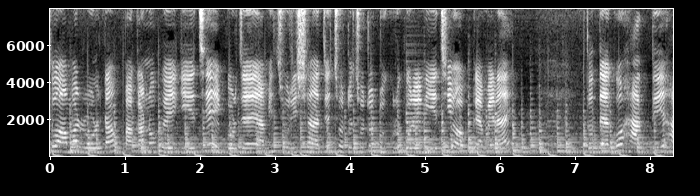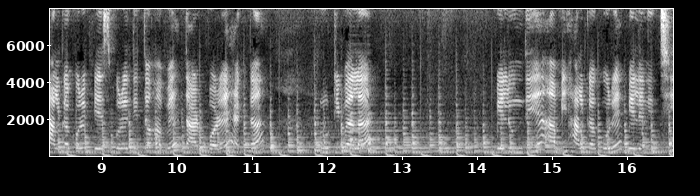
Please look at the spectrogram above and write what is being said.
তো আমার রোলটা পাকানো হয়ে গিয়েছে। এই পর্যায়ে আমি ছুরির সাহায্যে ছোট ছোট টুকরো করে নিয়েছি অফ ক্যামেরায়। তো দেখো হাত দিয়ে হালকা করে পেস্ট করে দিতে হবে। তারপরে একটা রুটি বেলার বেলুন দিয়ে আমি হালকা করে বেলে নিচ্ছি।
